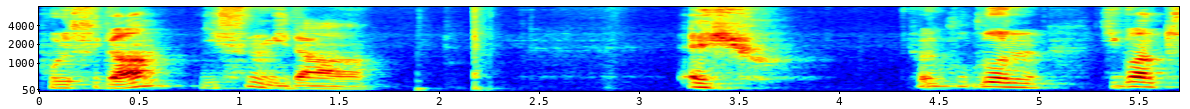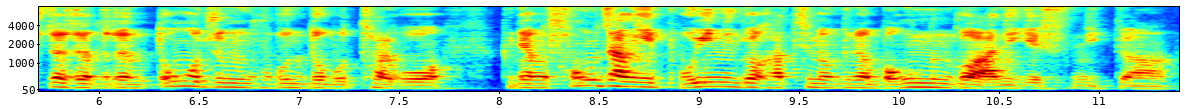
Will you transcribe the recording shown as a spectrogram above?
볼 수가 있습니다. 에휴, 결국은 기관 투자자들은 똥오줌 구분도 못하고 그냥 성장이 보이는 것 같으면 그냥 먹는 거 아니겠습니까?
